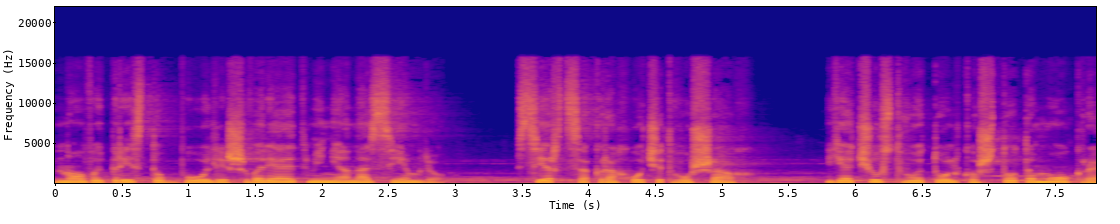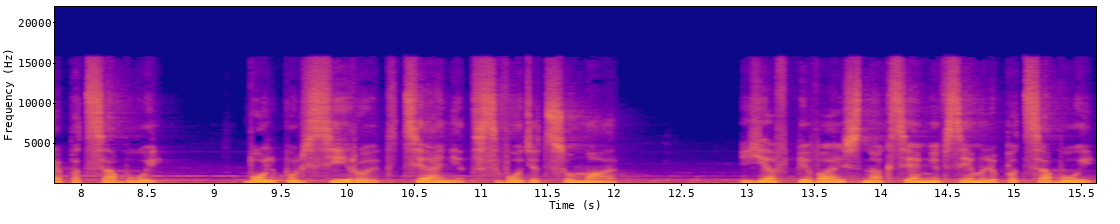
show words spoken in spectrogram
Новый приступ боли швыряет меня на землю – Сердце крохочет в ушах. Я чувствую только что-то мокрое под собой. Боль пульсирует, тянет, сводит с ума. Я впиваюсь ногтями в землю под собой,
